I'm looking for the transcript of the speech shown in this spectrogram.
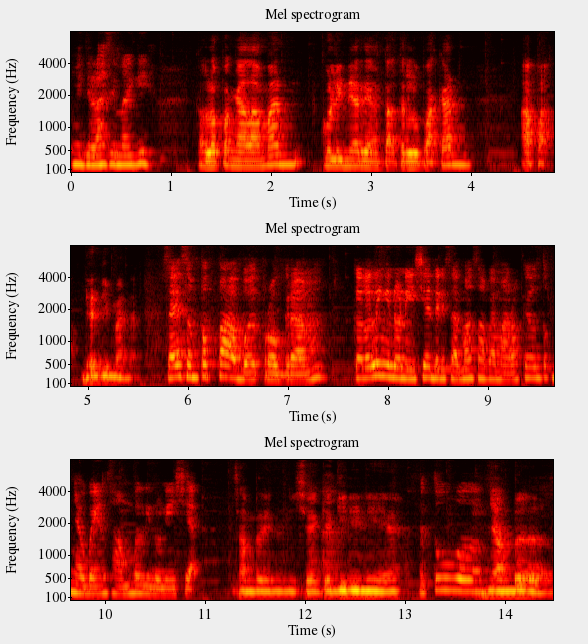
ngejelasin lagi. Kalau pengalaman kuliner yang tak terlupakan apa dan di mana? Saya sempet Pak buat program keliling Indonesia dari Sabang sampai Merauke untuk nyobain sambal Indonesia. Sambal Indonesia yang kayak gini nih ya. Betul. Nyambel,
